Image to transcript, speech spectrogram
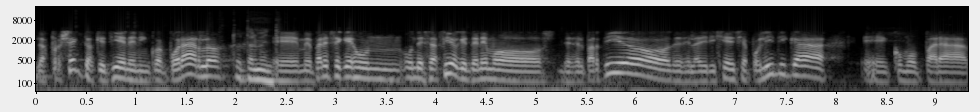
los proyectos que tienen, incorporarlos. Totalmente. Eh, me parece que es un, un desafío que tenemos desde el partido, desde la dirigencia política, como para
